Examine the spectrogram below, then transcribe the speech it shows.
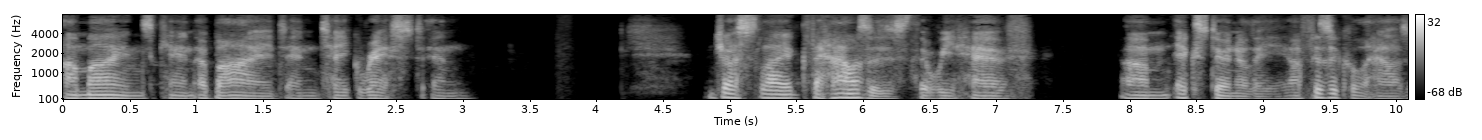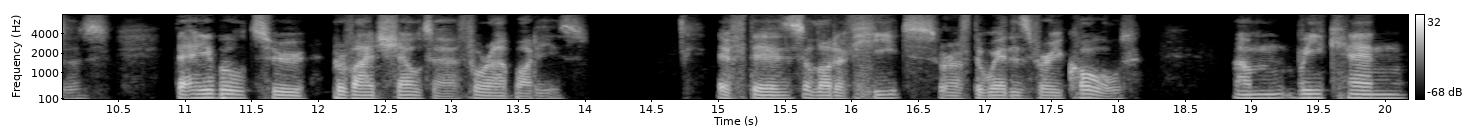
our minds can abide and take rest in. Just like the houses that we have um, externally, our physical houses, they're able to provide shelter for our bodies. If there's a lot of heat or if the weather's very cold, um, we can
